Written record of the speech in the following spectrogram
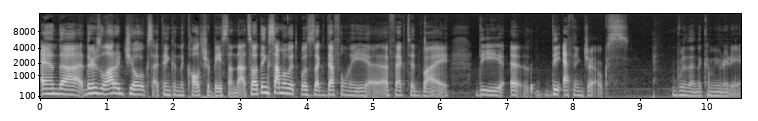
And uh, there's a lot of jokes, I think, in the culture based on that. So I think some of it was like definitely uh, affected by the uh, the ethnic jokes within the community.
